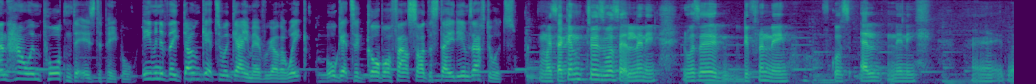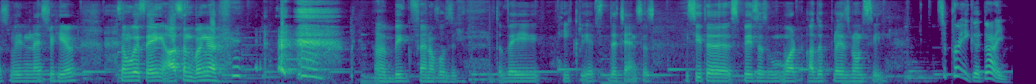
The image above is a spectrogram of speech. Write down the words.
and how important it is to people, even if they don't get to a game every other week or get to gob off outside the stadiums afterwards. My second choice was Elneny. It was a different name, of course, Elneny. Uh, it was very nice to hear. Some were saying Arsene Wenger. I'm a big fan of Ozil. The way he creates the chances, he sees the spaces what other players don't see. It's a pretty good name.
